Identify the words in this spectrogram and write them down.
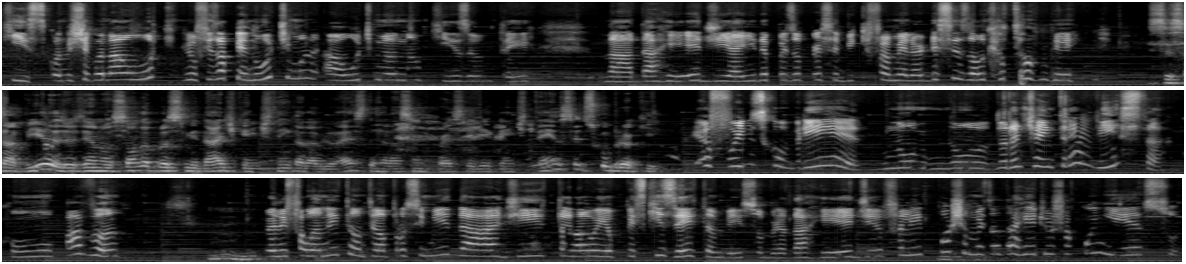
quis. Quando chegou na última, eu fiz a penúltima, a última eu não quis, eu entrei na da rede e aí depois eu percebi que foi a melhor decisão que eu tomei. Você sabia? Já tinha noção da proximidade que a gente tem com a AWS, da relação de parceria que a gente tem, ou você descobriu aqui? Eu fui descobrir no, no, durante a entrevista com o Pavan. Uhum. Ele falando, então, tem uma proximidade e tal. E eu pesquisei também sobre a da rede. Eu falei, poxa, mas a da rede eu já conheço.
